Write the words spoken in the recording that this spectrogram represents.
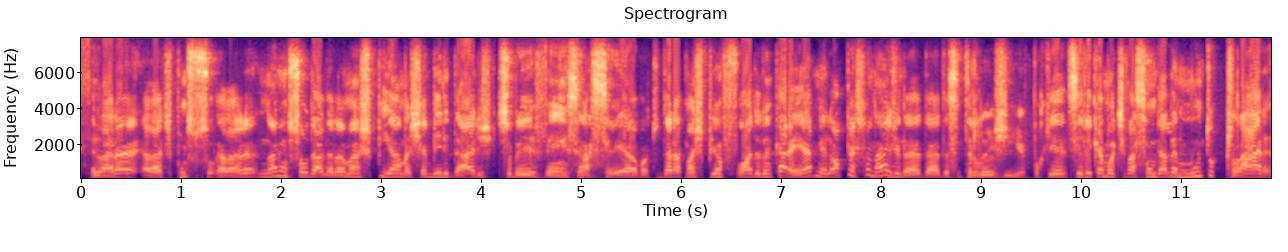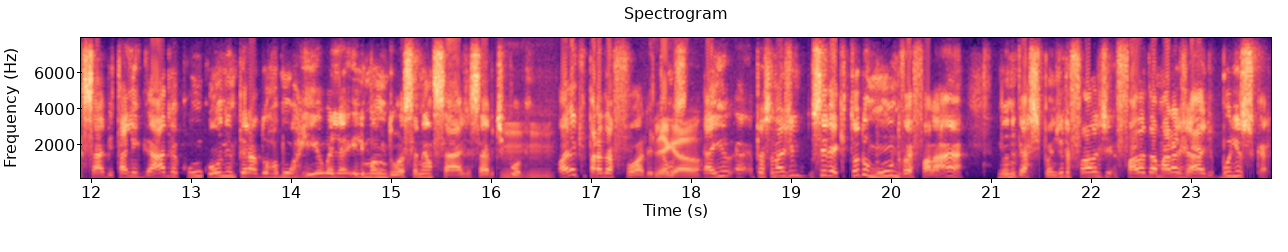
Sim. Ela era, ela era tipo um, ela era, não era um soldado, ela era uma espiã, mas tinha habilidades de sobrevivência na selva, tudo era uma espiã foda. Né? Cara, é a melhor personagem da, da, dessa trilogia, porque você vê que a motivação dela é muito clara, sabe? Tá ligada com quando o imperador morreu, ele, ele mandou essa mensagem, sabe? Tipo, uhum. olha que parada foda. Então, Legal. aí a personagem, você vê que todo mundo vai falar no universo expandido, fala, de, fala da Marajade, por isso, cara,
